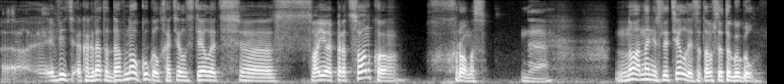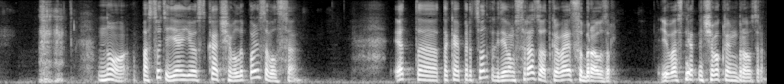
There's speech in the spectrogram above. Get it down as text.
Э, Ведь когда-то давно Google хотел сделать э, свою операционку Chromos, Да. Но она не взлетела из-за того, что это Google. Но, по сути, я ее скачивал и пользовался. Это такая операционка, где вам сразу открывается браузер. И у вас нет ничего, кроме браузера.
